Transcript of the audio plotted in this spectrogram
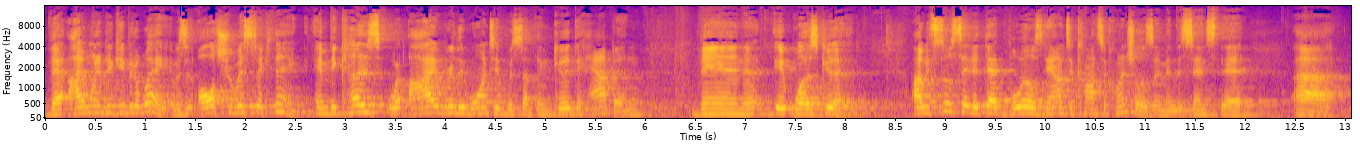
that I wanted to give it away. It was an altruistic thing. And because what I really wanted was something good to happen, then it was good. I would still say that that boils down to consequentialism in the sense that uh,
